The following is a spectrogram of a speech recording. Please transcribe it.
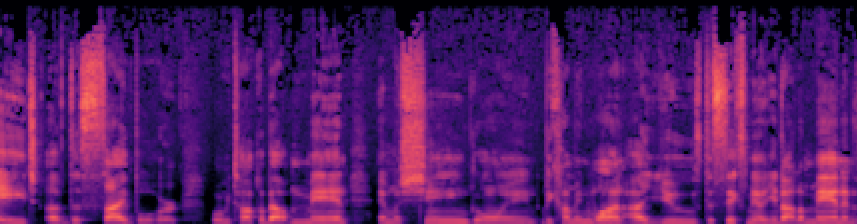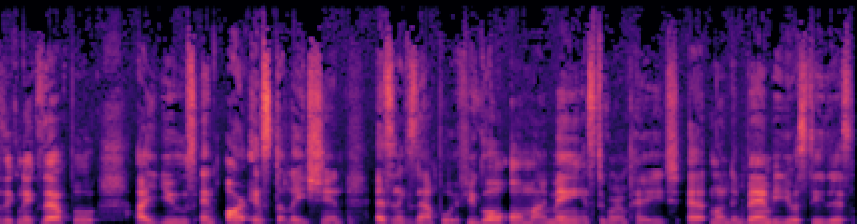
Age of the Cyborg, where we talk about man and machine going becoming one. I use the six million dollar man as an example. I use an art installation as an example. If you go on my main Instagram page at London Bambi, you'll see this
